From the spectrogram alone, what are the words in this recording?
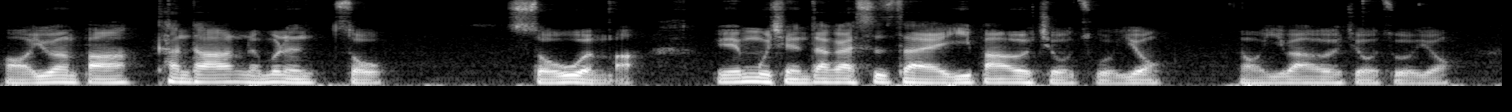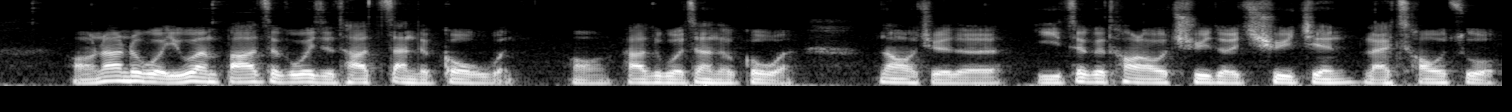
哦，一万八，看它能不能走守稳嘛？因为目前大概是在一八二九左右，哦，一八二九左右。哦，那如果一万八这个位置它站得够稳，哦，它如果站得够稳，那我觉得以这个套牢区的区间来操作，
